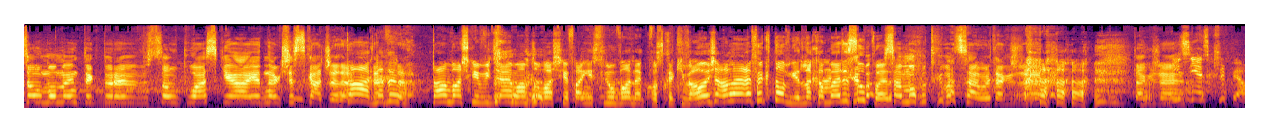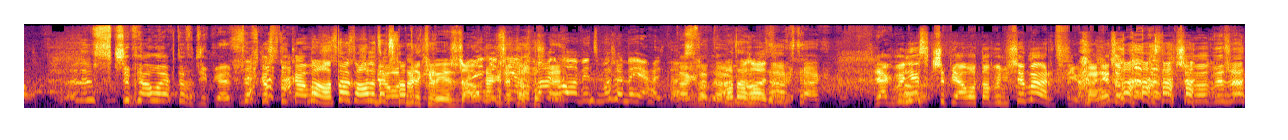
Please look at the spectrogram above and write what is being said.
są momenty, które są płaskie, a jednak się skacze. Tak, na tym, tam właśnie widziałem, mam to właśnie fajnie sfilmowane, jak poskakiwałeś, ale efektownie, dla kamery Chyba, super. Samochód chyba cały, także. Także Nic nie skrzypiało. skrzypiało jak to w jeepie. Wszystko stukało. No wszystko tak, one tak z skrzypiało, fabryki także- wyjeżdżały. Ale nic Także nie dobrze. odpadło, więc możemy jechać dalej. Także tak. O to chodzi. Tak, tak. Jakby nie skrzypiało, to bym się martwił. No nie, to, to znaczyłoby, że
